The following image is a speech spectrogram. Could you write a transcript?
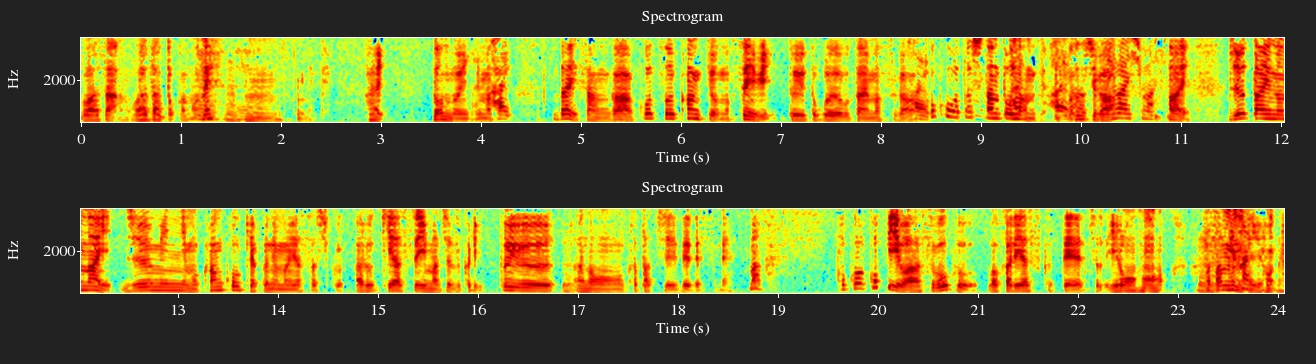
技技とかもね、ううんん。含めて。はい。どんどんいきます、はい第3が交通環境の整備というところでございますが、はい。ここ私担当なんで、はい。はい。私がお願いします。はい、渋滞のない住民にも観光客にも優しく歩きやすい街づくりという、あの形でですね。まあここはコピーはすごく分かりやすくてちょっと異論を挟めないような、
